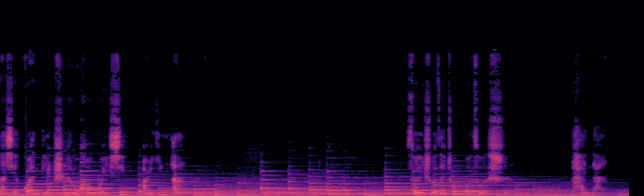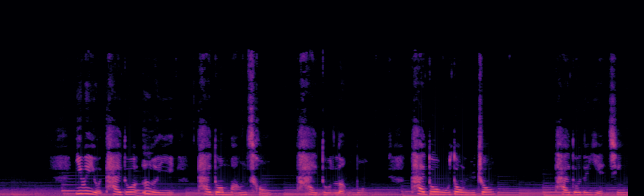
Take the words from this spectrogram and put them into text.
那些观点是如何违心而阴暗。所以说，在中国做事太难，因为有太多恶意，太多盲从，太多冷漠，太多无动于衷。太多的眼睛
